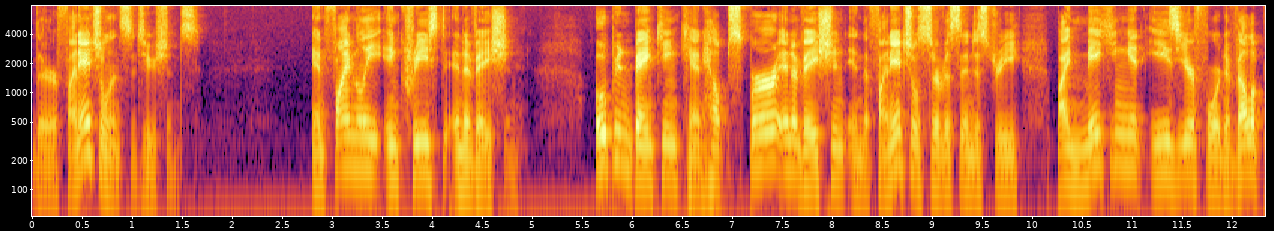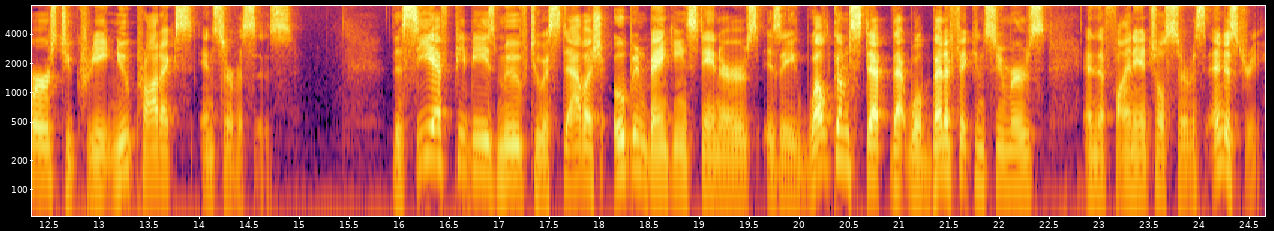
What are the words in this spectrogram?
their financial institutions. And finally, increased innovation. Open banking can help spur innovation in the financial service industry by making it easier for developers to create new products and services. The CFPB's move to establish open banking standards is a welcome step that will benefit consumers and the financial service industry.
